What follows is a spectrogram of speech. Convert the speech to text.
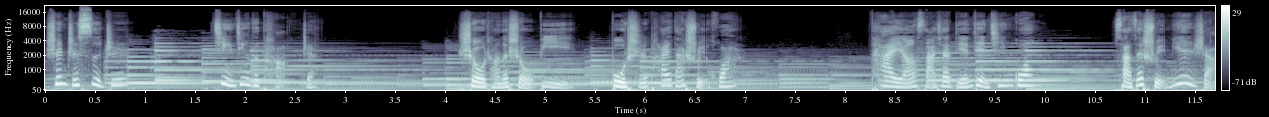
伸直四肢，静静地躺着。瘦长的手臂不时拍打水花，太阳洒下点点金光，洒在水面上，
